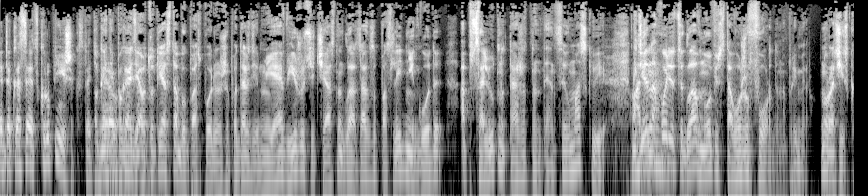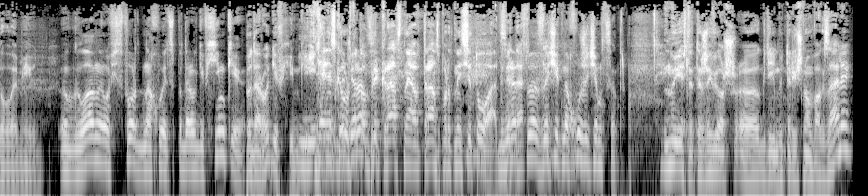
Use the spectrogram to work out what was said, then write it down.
Это касается крупнейших, кстати. Погоди, погоди, а вот тут я с тобой поспорю уже, подожди. Но я вижу сейчас на глазах за последние годы абсолютно та же тенденция в Москве. Где Она... находится главный офис того же Форда, например? Ну, российского я имею в виду. Главный офис Форда находится по дороге в Химки. По дороге в Химки. И, я не скажу, добираться... что там прекрасная транспортная ситуация. Добираться да? значительно хуже, чем центр. Ну, если ты живешь э, где-нибудь на речном вокзале,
